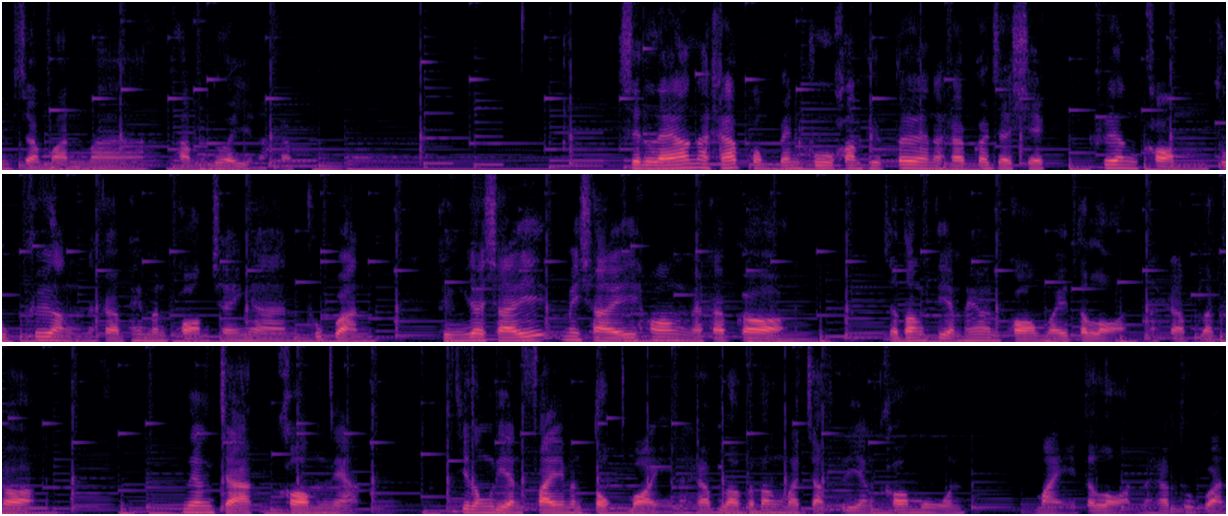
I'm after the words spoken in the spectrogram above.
รประจำวันมาทำด้วยอยู่นะครับ เสร็จแล้วนะครับผมเป็นครูคอมพิวเตอร์นะครับ ก็จะเช็คเครื่องคอมทุกเครื่องนะครับ ให้มันพร้อมใช้งานทุกวัน ถึงจะใช้ไม่ใช้ห้องนะครับ ก็ จะต้องเตรียมให้มันพร้อมไว้ตลอดนะครับ แล้วก็เนื่องจากคอมเนี่ยที่โรงเรียนไฟมันตกบ่อยนะครับ เราก็ต้องมาจัดเรียงข้อมูลใหม่ตลอดนะครับ ทุกวัน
